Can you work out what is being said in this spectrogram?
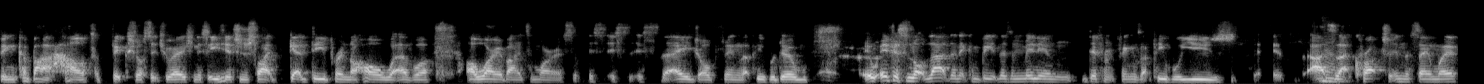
think about how to fix your situation. It's easier to just like get deeper in the hole whatever. I'll worry about it tomorrow. It's it's, it's, it's the age old thing that people do. If it's not that then it can be there's a million different things that people use as yeah. that crutch in the same way.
